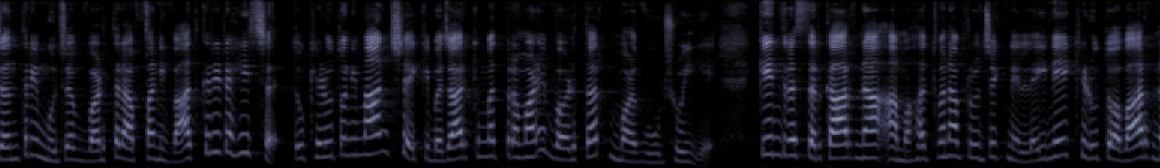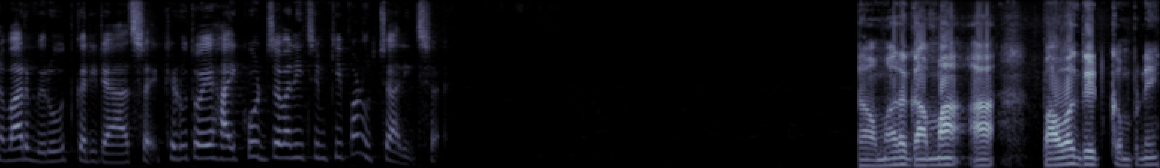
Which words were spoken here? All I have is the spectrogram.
જંત્રી મુજબ વળતર આપવાની વાત કરી રહી છે. તો ખેડૂતોની માંગ છે કે બજાર કિંમત પ્રમાણે વળતર મળવું જોઈએ. કેન્દ્ર સરકારના આ મહત્વના પ્રોજેક્ટને લઈને ખેડૂતો અવારનવાર વિરોધ કરી રહ્યા છે. ખેડૂતોએ હાઈકોર્ટ જવાની ચીમકી પણ ઉચ્ચારી છે. અમારા ગામમાં આ પાવર ગ્રીડ કંપની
